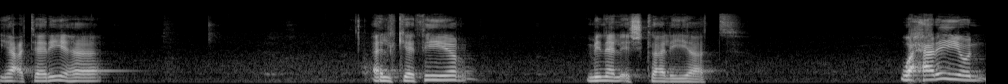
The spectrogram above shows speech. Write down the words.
ويعتريها الكثير من الإشكاليات. وحري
